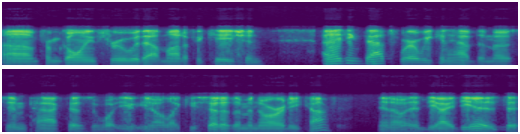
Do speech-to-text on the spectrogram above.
um, from going through without modification. And I think that's where we can have the most impact as what you, you know, like you said, as a minority conference. You know, the idea is to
